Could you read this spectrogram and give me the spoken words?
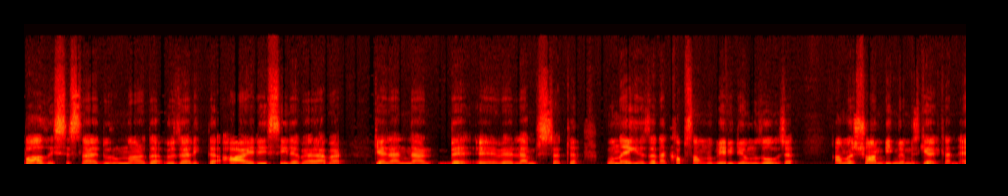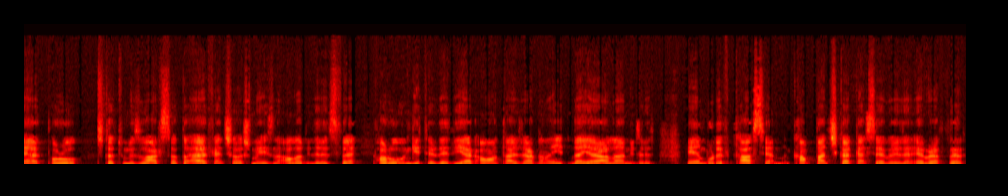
bazı istisnai durumlarda özellikle ailesiyle beraber gelenlerde e, verilen bir statü. Bununla ilgili zaten kapsamlı bir videomuz olacak. Ama şu an bilmemiz gereken eğer parol statümüz varsa daha erken çalışma izni alabiliriz ve parolun getirdiği diğer avantajlardan da yararlanabiliriz. Benim buradaki tavsiyem kamptan çıkarken size verilen evrakların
